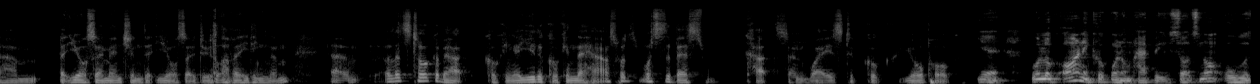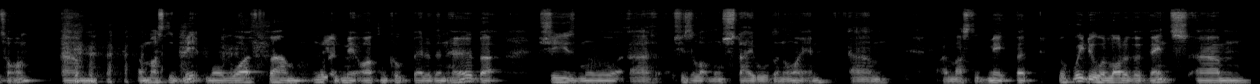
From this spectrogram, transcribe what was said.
um, but you also mentioned that you also do love eating them. Um, let's talk about cooking. Are you the cook in the house? What's what's the best cuts and ways to cook your pork? Yeah, well, look, I only cook when I'm happy, so it's not all the time. Um, I must admit, my wife um, will admit I can cook better than her, but she is more. Uh, she's a lot more stable than I am. Um, I must admit, but look, we do a lot of events. Um,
